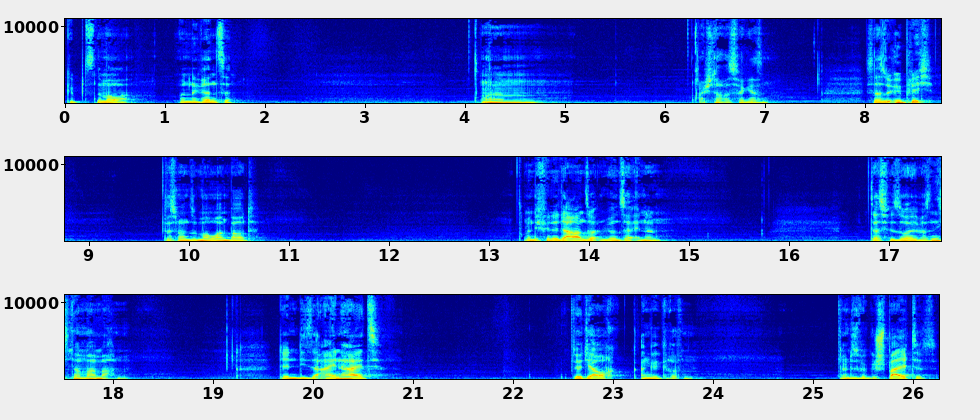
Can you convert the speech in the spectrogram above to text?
gibt es eine Mauer und eine Grenze. Ähm, Habe ich noch was vergessen? Ist also üblich, dass man so Mauern baut. Und ich finde, daran sollten wir uns erinnern dass wir so etwas nicht nochmal machen. Denn diese Einheit wird ja auch angegriffen. Und es wird gespaltet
